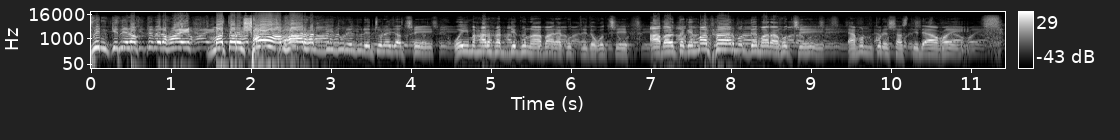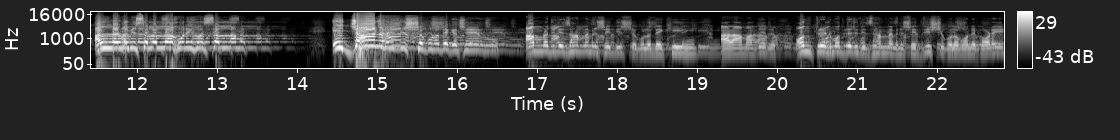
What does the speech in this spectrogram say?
ফিনকি দিয়ে রক্ত বের হয় মাথার সব হাড় হাড্ডি দূরে দূরে চলে যাচ্ছে। ওই হাড় হাড্ডি গুলো আবার একত্রিত হচ্ছে আবার তাকে মাথার মধ্যে মারা হচ্ছে। এমন করে শাস্তি দেওয়া হয়। আল্লাহ নবী সাল্লাল্লাহু আলাইহি ওয়াসাল্লাম এই জাহান্নামের দৃশ্যগুলো দেখেছেন। আমরা যদি জাহান্নামের সেই দৃশ্যগুলো দেখি আর আমাদের অন্তরের মধ্যে যদি জাহান্নামের সেই দৃশ্যগুলো মনে পড়ে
